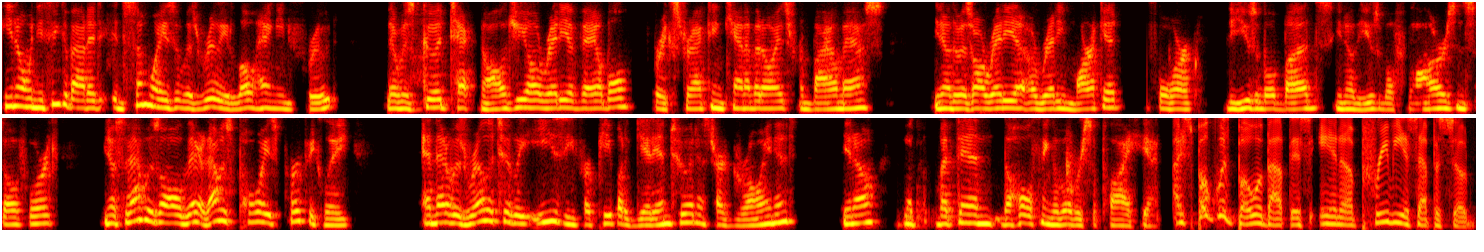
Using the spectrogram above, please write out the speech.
you know, when you think about it, in some ways, it was really low hanging fruit. There was good technology already available for extracting cannabinoids from biomass. You know, there was already a, a ready market for the usable buds, you know, the usable flowers and so forth. You know, so that was all there. That was poised perfectly and that it was relatively easy for people to get into it and start growing it you know? But, but then the whole thing of oversupply hit. I spoke with Beau about this in a previous episode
